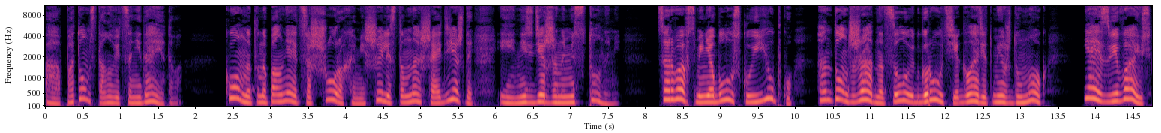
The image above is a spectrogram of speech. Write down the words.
а потом становится не до этого. Комната наполняется шорохами, шелестом нашей одежды и несдержанными стонами. Сорвав с меня блузку и юбку, Антон жадно целует грудь и гладит между ног. Я извиваюсь,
